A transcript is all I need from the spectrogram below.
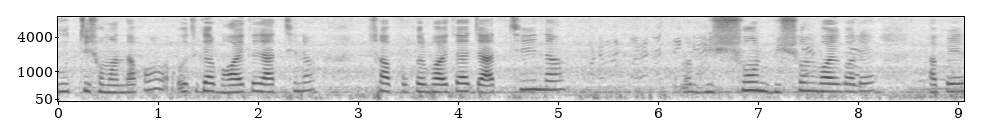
ঘুরছি সমান, দেখো। ওইদিকে ভয়তে যাচ্ছি না। সব পুকুরের ভয়তে আর যাচ্ছি না। আমার ভীষণ ভীষণ ভয় করে সাপের।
